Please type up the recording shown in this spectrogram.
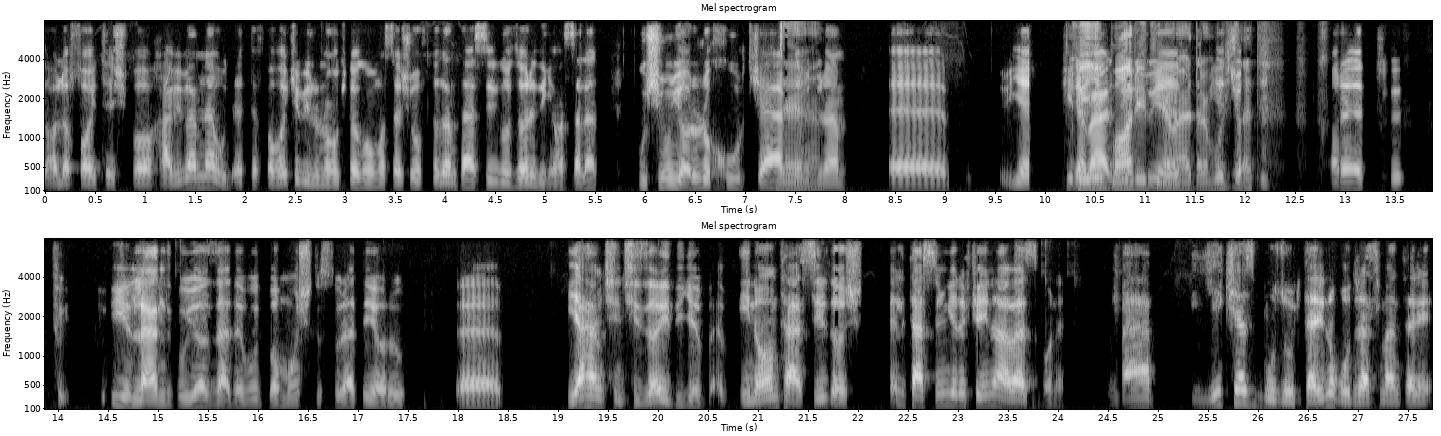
حالا فایتش با خبیبم نبود. اتفاقایی که بیرون اکتاگون واسش افتادم تاثیرگذاره دیگه. مثلا گوشی اون یارو رو خورد کرد نمی‌دونم یه پیرمرد توی یه آره تو, تو, ایرلند گویا زده بود با مشت تو صورت یارو. یه همچین چیزایی دیگه. اینا هم تاثیر داشت. خیلی تصمیم گرفت که اینو عوض کنه. و یکی از بزرگترین و قدرتمندترین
